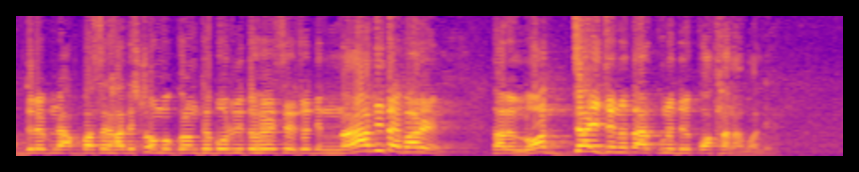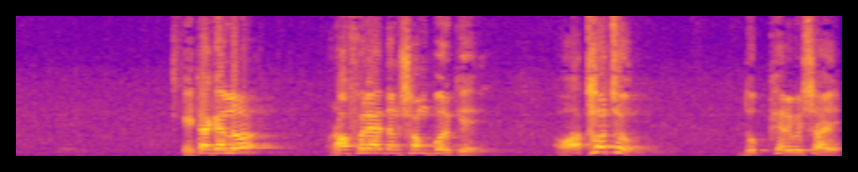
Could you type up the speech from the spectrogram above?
আব্দুল ইবনে আব্বাসের হাদিসটা অমুক গ্রন্থে বর্ণিত হয়েছে, যদি না দিতে পারেন তাহলে লজ্জায় যেন তার কোনোদিন কথা না বলে। এটা গেল রফল আয়দান সম্পর্কে। অথচ দুঃখের বিষয়,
